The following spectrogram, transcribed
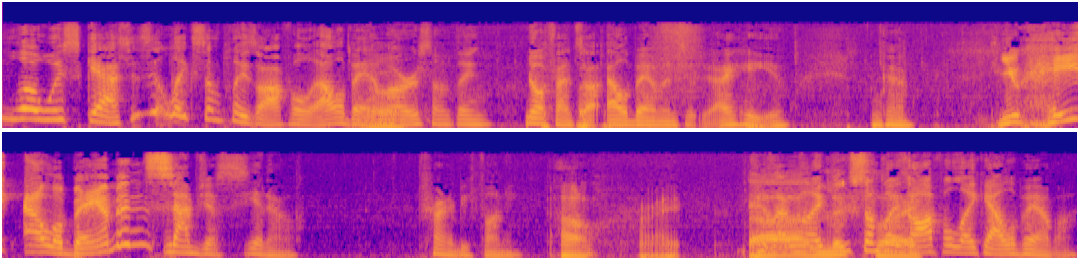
lowest gas? Is it like someplace awful, Alabama Oh. or something? No offense, uh, Alabamans. I hate you. Okay. You hate Alabamans? No, I'm just, you know, trying to be funny. Oh, all right. Because I'm Uh, like, someplace like- awful like Alabama.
